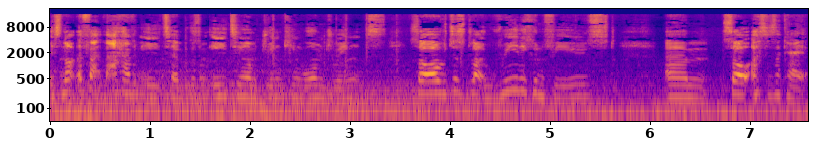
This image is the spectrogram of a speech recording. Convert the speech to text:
It's not the fact that I haven't eaten because I'm eating, I'm drinking warm drinks. So I was just like really confused. Um, so I said, okay,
